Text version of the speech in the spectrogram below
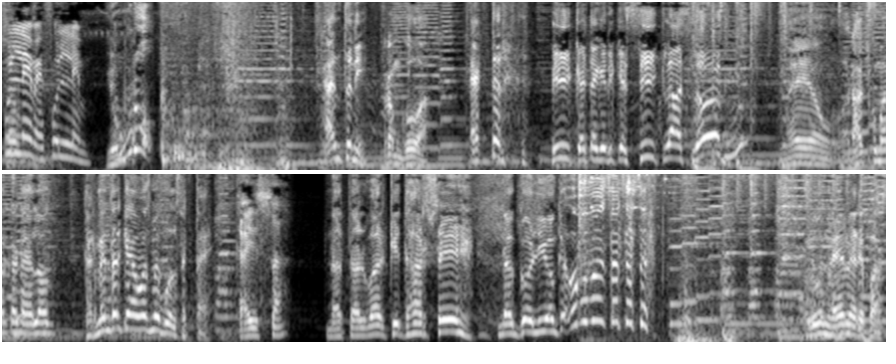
फुल नेम है full name. Anthony from Goa. Actor. B category के सी क्लास लोग। मैं हूँ राजकुमार का डायलॉग। धर्मेंद्र की आवाज़ में बोल सकता है। कैसा? न तलवार की धार से न गोलियों के सर सर सर। रूम है मेरे पास।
